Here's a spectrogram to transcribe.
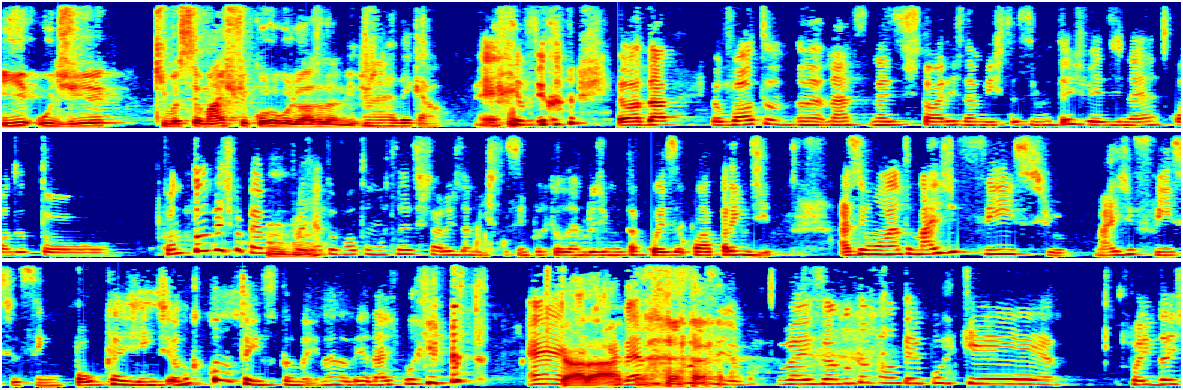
e o dia que você mais ficou orgulhosa da Misto. Ah, legal. É, eu, fico, eu, adoro, eu volto nas, nas, histórias da Mista, assim, muitas vezes, né? Quando eu tô. Quando toda vez que eu pego um uhum. projeto, eu volto muito nas histórias da Mista, assim, porque eu lembro de muita coisa que eu aprendi. Assim, o momento mais difícil, mais difícil, assim, pouca gente. Eu nunca contei isso também, né? Na verdade, porque é, Caraca. É Mas eu nunca contei porque foi dois,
